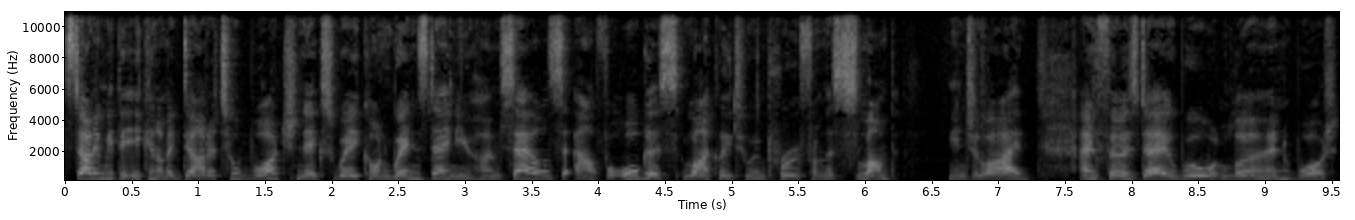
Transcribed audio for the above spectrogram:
Starting with the economic data to watch next week on Wednesday, new home sales out for August likely to improve from the slump in July. And Thursday, we'll learn what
